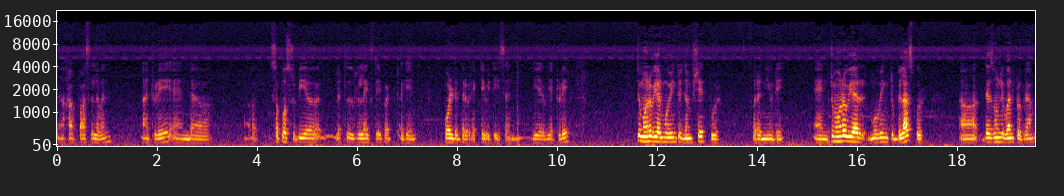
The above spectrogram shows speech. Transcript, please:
uh, half past eleven uh, today, and uh, uh, supposed to be a little relaxed day, but again, all the other activities, and we are we are today. Tomorrow we are moving to Jamshedpur for a new day, and tomorrow we are moving to Bilaspur uh, there's only one program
